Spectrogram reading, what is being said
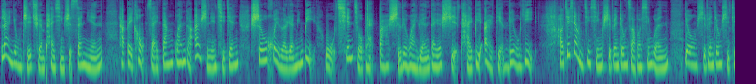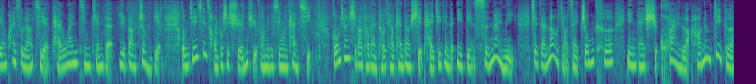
滥用职权判刑十三年。他被控在当官的二十年期间，收贿了人民币五千九百八十六万元，大约是台币二点六亿。好，接下来我们进行十分钟早报新闻，用十分钟时间快速了解台湾今天的日报重点。我们今天先从不是选举方面的新闻看起，《工商时报》头版头条看到是台积电的一点四奈米，现在落脚在中科，应该是快了。好，那么这个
